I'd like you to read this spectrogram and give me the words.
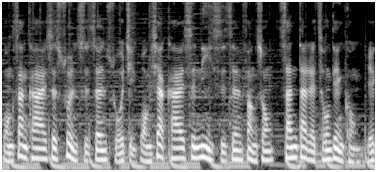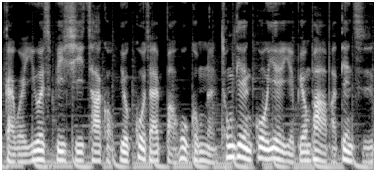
往上开是顺时针锁紧，往下开是逆时针放松。三代的充电孔也改为 USB-C 插口，有过载保护功充电过夜也不用怕把电池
